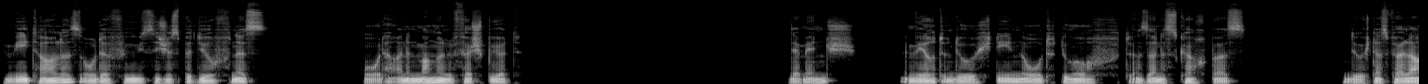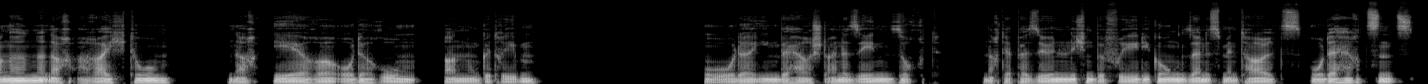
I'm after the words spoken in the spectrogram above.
vitales oder physisches Bedürfnis oder einen Mangel verspürt. Der Mensch wird durch die Notdurft seines Körpers, durch das Verlangen nach Reichtum, nach Ehre oder Ruhm angetrieben. Oder ihn beherrscht eine Sehnsucht nach der persönlichen Befriedigung seines Mentals oder Herzens,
